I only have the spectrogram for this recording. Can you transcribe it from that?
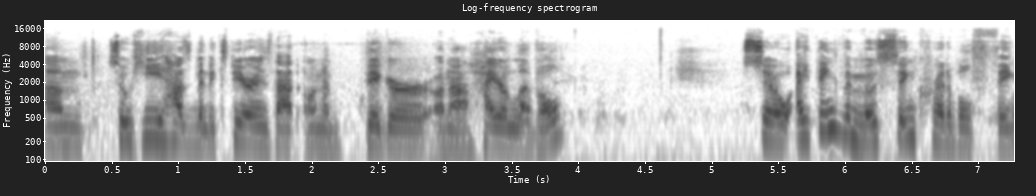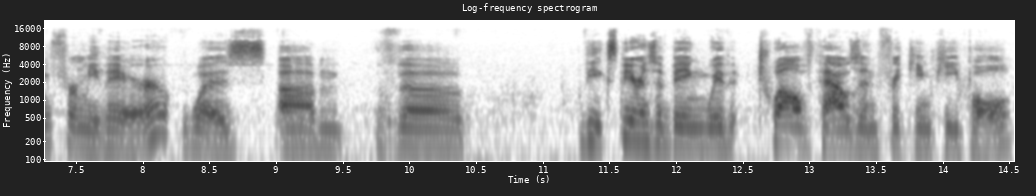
Um, so he has been experienced that on a bigger, on a higher level. So I think the most incredible thing for me there was um, the the experience of being with twelve thousand freaking people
